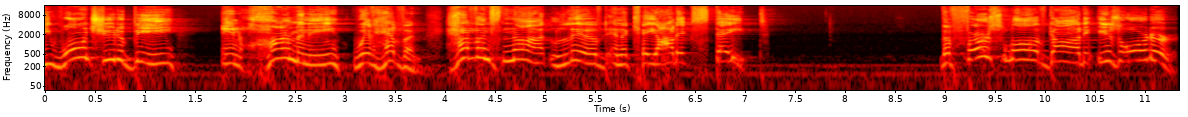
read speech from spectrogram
He wants you to be in harmony with heaven. Heaven's not lived in a chaotic state. The first law of God is order.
